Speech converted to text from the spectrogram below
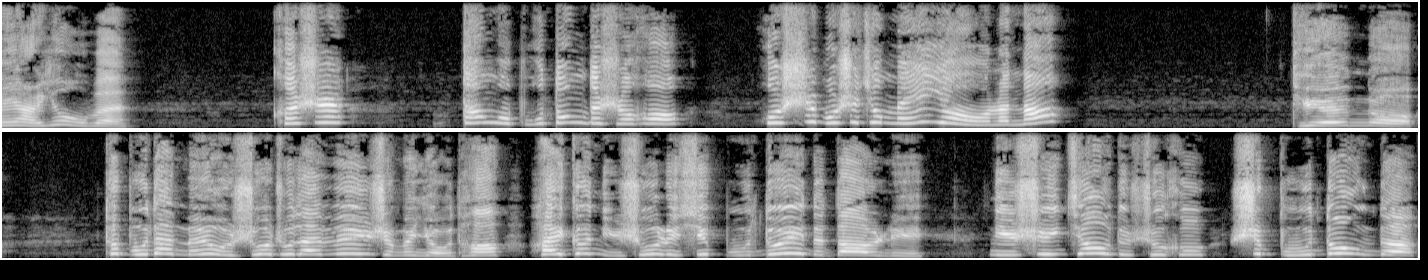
菲尔又问：“可是，当我不动的时候，我是不是就没有了呢？”天哪！他不但没有说出来为什么有他，还跟你说了些不对的道理。你睡觉的时候是不动的，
